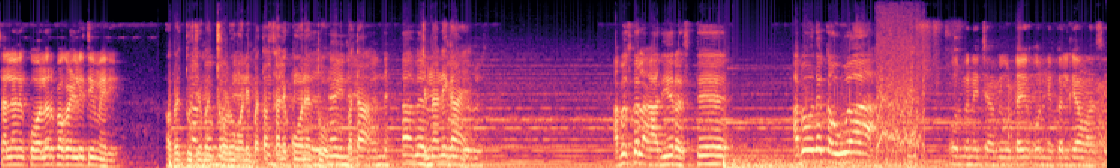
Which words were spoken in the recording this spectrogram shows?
साला ने कॉलर पकड़ ली थी मेरी। अबे तुझे मैं छोड़ूँगा नहीं। बता साले कौन है तू? बता। चिमनानी कहाँ है? अबे उसको लगा दिए रास्ते। अबे वो तो कौआ। और मैंने चाबी उठाई और निकल गया वहाँ से।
